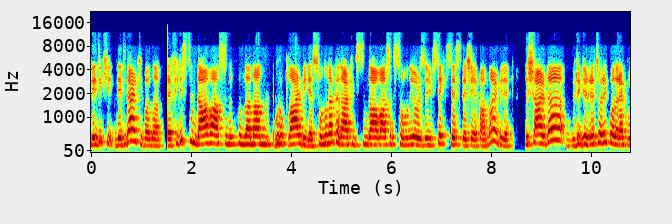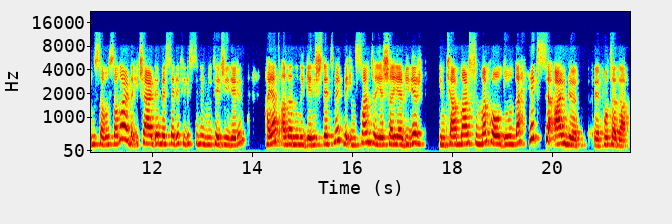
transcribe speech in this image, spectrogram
Dedi ki, dediler ki bana e, Filistin davasını kullanan gruplar bile sonuna kadar Filistin davasını savunuyoruz da yüksek sesle şey yapanlar bile dışarıda retorik olarak bunu savunsalar da içeride mesele Filistinli mültecilerin hayat alanını genişletmek ve insanca yaşayabilir imkanlar sunmak olduğunda hepsi aynı e, potada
